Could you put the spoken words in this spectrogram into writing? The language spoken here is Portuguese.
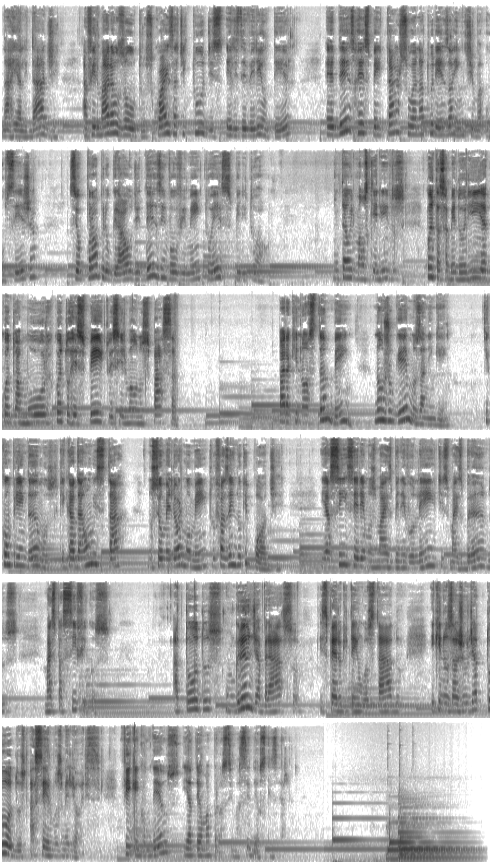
Na realidade, afirmar aos outros quais atitudes eles deveriam ter é desrespeitar sua natureza íntima, ou seja, seu próprio grau de desenvolvimento espiritual. Então, irmãos queridos, quanta sabedoria, quanto amor, quanto respeito esse irmão nos passa, para que nós também não julguemos a ninguém, que compreendamos que cada um está no seu melhor momento fazendo o que pode e assim seremos mais benevolentes, mais brandos, mais pacíficos. A todos um grande abraço, espero que tenham gostado e que nos ajude a todos a sermos melhores. Fiquem com Deus e até uma próxima, se Deus quiser.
